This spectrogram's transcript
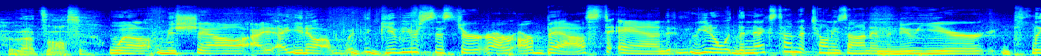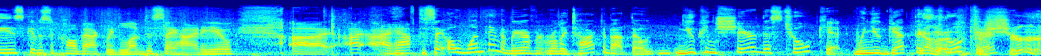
That's awesome. Well, Michelle, I, you know, give your sister our, our best. And, you know, the next time that Tony's on in the new year, please give us a call back. We'd love to say hi to you. Uh, I, I have to say, oh, one thing that we haven't really talked about, though, you can share this toolkit. When you get this Yeah, toolkit, sure.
